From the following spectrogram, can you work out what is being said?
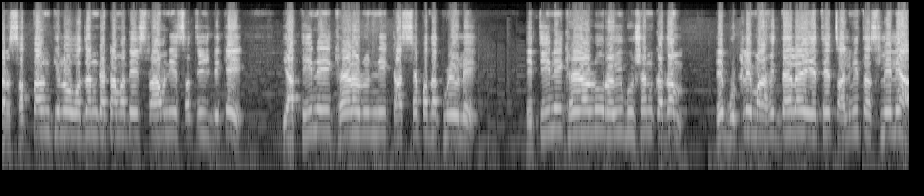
तर सत्तावन्न किलो वजन गटामध्ये श्रावणी सतीश डिके या तीनही खेळाडूंनी कांस्य पदक मिळवले. हे तीनही खेळाडू रविभूषण कदम हे बुटले महाविद्यालय येथे चालवित असलेल्या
